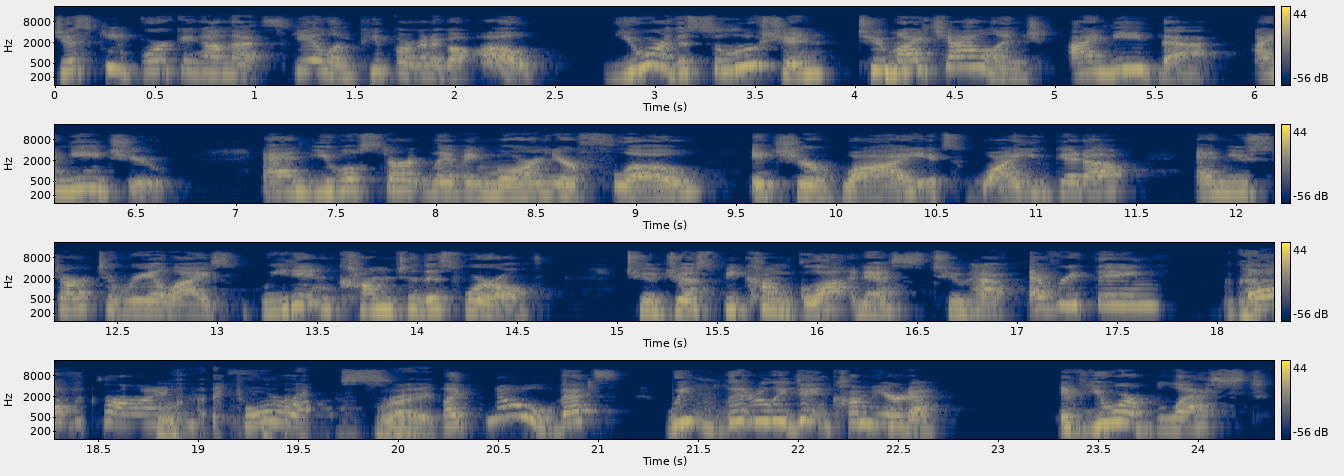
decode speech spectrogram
Just keep working on that skill and people are going to go, Oh, you are the solution to my challenge. I need that. I need you. And you will start living more in your flow. It's your why. It's why you get up and you start to realize we didn't come to this world to just become gluttonous, to have everything all the time right, for right, us. Right. Like, no, that's, we literally didn't come here to, if you are blessed,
